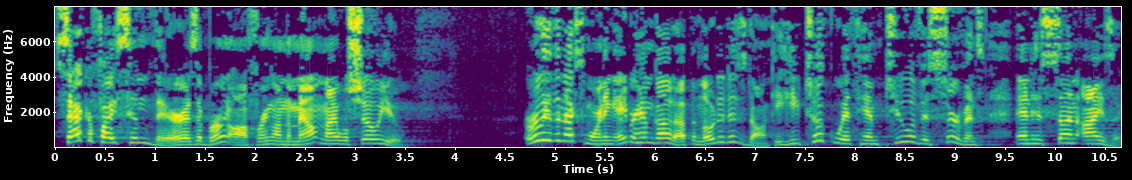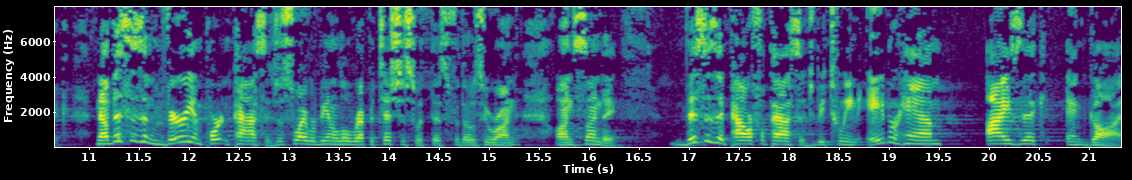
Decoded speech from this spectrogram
Sacrifice him there as a burnt offering on the mountain I will show you. Early the next morning, Abraham got up and loaded his donkey. He took with him two of his servants and his son Isaac. Now, this is a very important passage. This is why we're being a little repetitious with this for those who are on, on Sunday. This is a powerful passage between Abraham, Isaac, and God.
